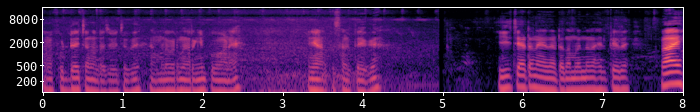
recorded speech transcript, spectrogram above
നമ്മൾ ഫുഡ് കഴിച്ചാന്നല്ലോ ചോദിച്ചത്. നമ്മൾ ഇവിടുന്ന് ഇറങ്ങി പോവാണേ. ഇനി അടുത്ത സ്ഥലത്തേക്ക്. ഈ ചേട്ടനായിരുന്നു കേട്ടോ നമ്മൾ ഇന്നലെ ഹെൽപ്പ് ചെയ്ത്. ബായ്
